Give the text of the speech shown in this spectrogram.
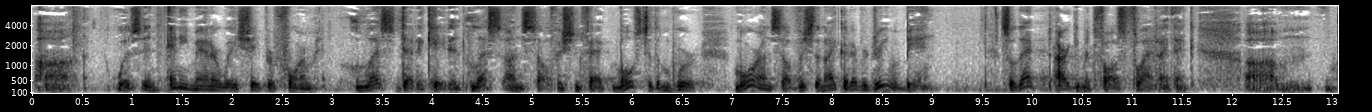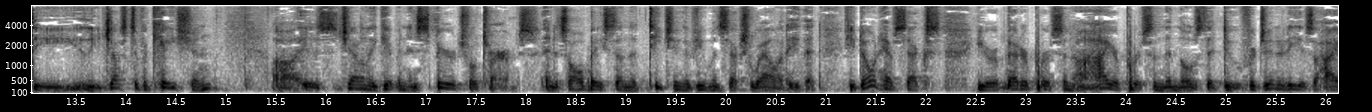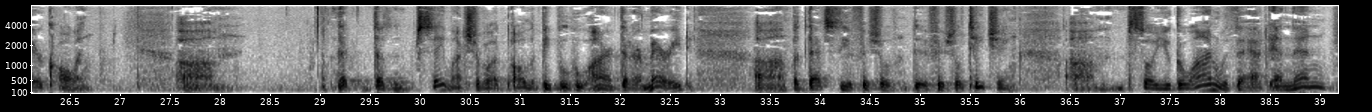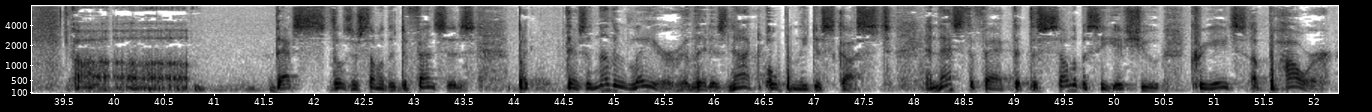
uh, was in any manner, way, shape, or form less dedicated, less unselfish. In fact, most of them were more unselfish than I could ever dream of being. So that argument falls flat, I think. Um, the, the justification uh, is generally given in spiritual terms, and it's all based on the teaching of human sexuality that if you don't have sex, you're a better person, a higher person than those that do. Virginity is a higher calling. Um, that doesn't say much about all the people who aren't that are married, uh, but that's the official the official teaching. Um, so you go on with that, and then uh, that's those are some of the defenses. But there's another layer that is not openly discussed, and that's the fact that the celibacy issue creates a power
